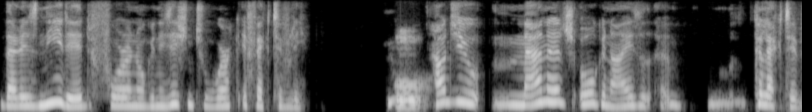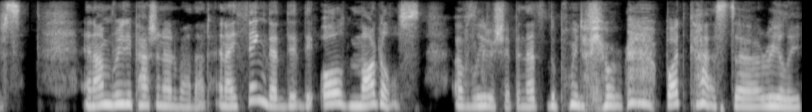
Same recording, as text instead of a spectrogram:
that is needed for an organization to work effectively. Mm. How do you manage, organize um, collectives? And I'm really passionate about that. And I think that the, the old models of leadership, and that's the point of your podcast, uh, really,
